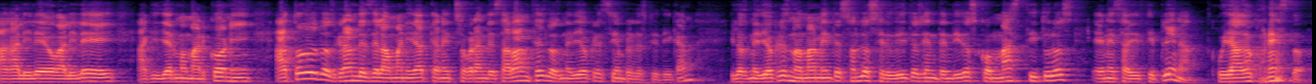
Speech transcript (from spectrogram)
a Galileo Galilei, a Guillermo Marconi, a todos los grandes de la humanidad que han hecho grandes avances, los mediocres siempre les critican. Y los mediocres normalmente son los eruditos y entendidos con más títulos en esa disciplina. Cuidado con esto.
